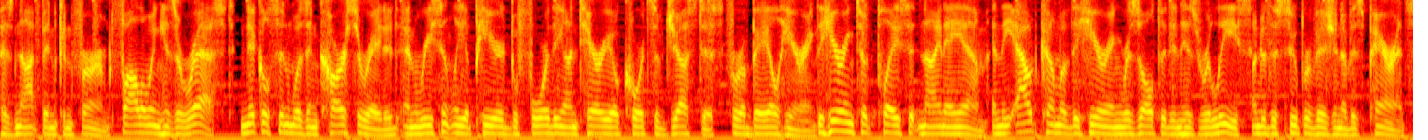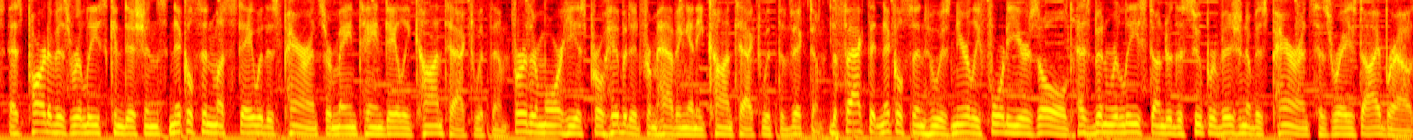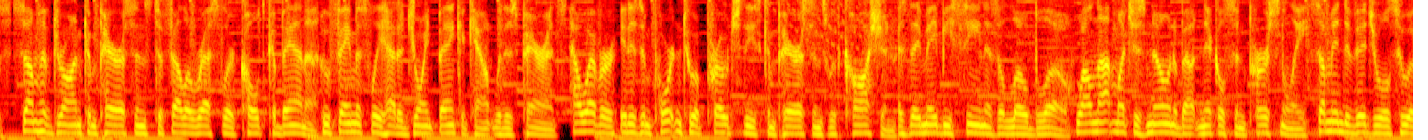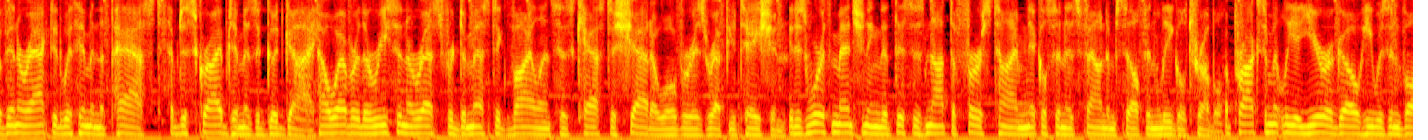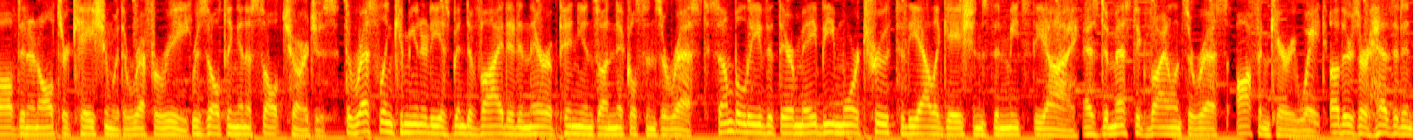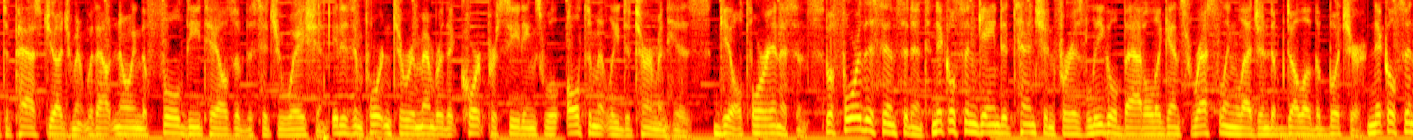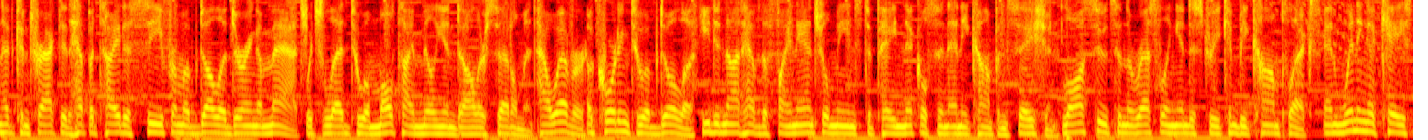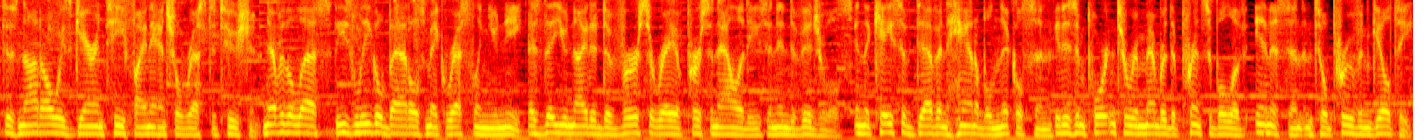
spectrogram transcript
has not been confirmed. Following his arrest, Nicholson was incarcerated and recently appeared before the Ontario Courts of Justice for a bail hearing. The hearing took place at 9 a.m., and the outcome of the hearing resulted in his release under the supervision of his parents. As part of his release conditions, Nicholson must stay with his parents or maintain daily contact with them. Furthermore, he is prohibited from having any contact with the victim. The fact that Nicholson, who is nearly 40 years old, has been released under the supervision of his parents has raised eyebrows. Some have drawn comparisons to fellow wrestler Colt Cabana, who famously had a joint bank account with his parents. However, it is important to approach these comparisons with caution, as they may be seen as a low blow. While not much is known about Nicholson personally, some individuals who have interacted with him in the past have described him as a good guy. However, the recent arrest for domestic violence has cast a shadow over his reputation. It is worth mentioning that this is not the first time Nicholson has found himself in legal trouble. Approximately a year ago, he was involved in an altercation with a referee, resulting in assault charges. The wrestling community has been divided in their opinions on Nicholson's arrest. Some believe that there may be more truth to the allegations than meets the eye, as domestic violence arrests often carry weight. Others are hesitant to pass judgment without knowing the full details of the situation. It is important to remember that court proceedings will ultimately determine his guilt or innocence. Before this incident, Nicholson gained attention for his legal battle against wrestling legend Abdullah the Butcher. Nicholson had contracted hepatitis C from Abdullah during a match, which led to a multi-million dollar settlement. However, according to Abdullah, he did not have the financial means to pay Nicholson any compensation. Lawsuits in the wrestling industry can be complex, and winning a case does not always guarantee financial restitution. Nevertheless, these legal battles make wrestling unique, as they unite a diverse array of personalities and individuals. In the case of Devin Hannibal Nicholson, it is important to remember the principle of innocent until proven guilty.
